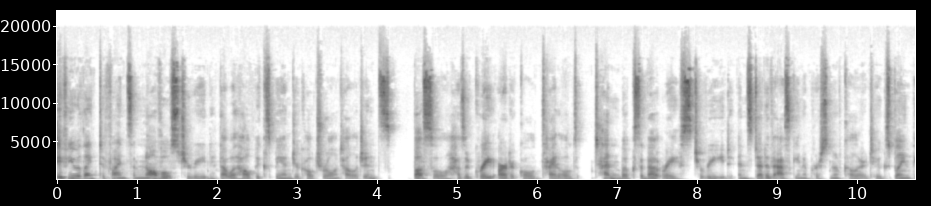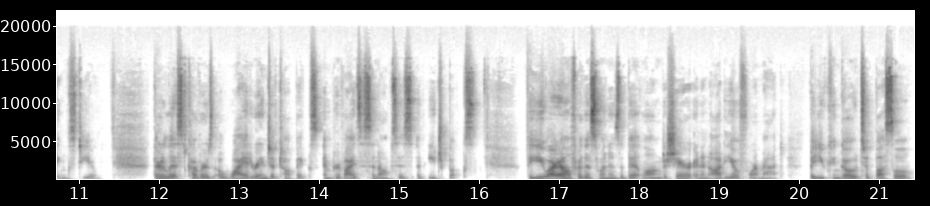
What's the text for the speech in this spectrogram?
If you would like to find some novels to read that will help expand your cultural intelligence, Bustle has a great article titled 10 Books About Race to Read instead of asking a person of color to explain things to you. Their list covers a wide range of topics and provides a synopsis of each book's. The URL for this one is a bit long to share in an audio format, but you can go to bustle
